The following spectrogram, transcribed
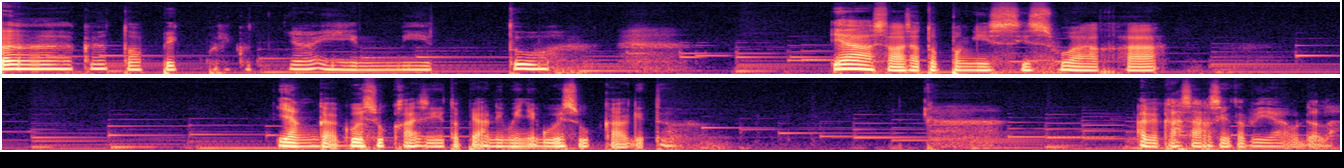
Uh, ke topik berikutnya ini tuh ya salah satu pengisi suara yang gak gue suka sih tapi animenya gue suka gitu. Agak kasar sih tapi ya udahlah.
